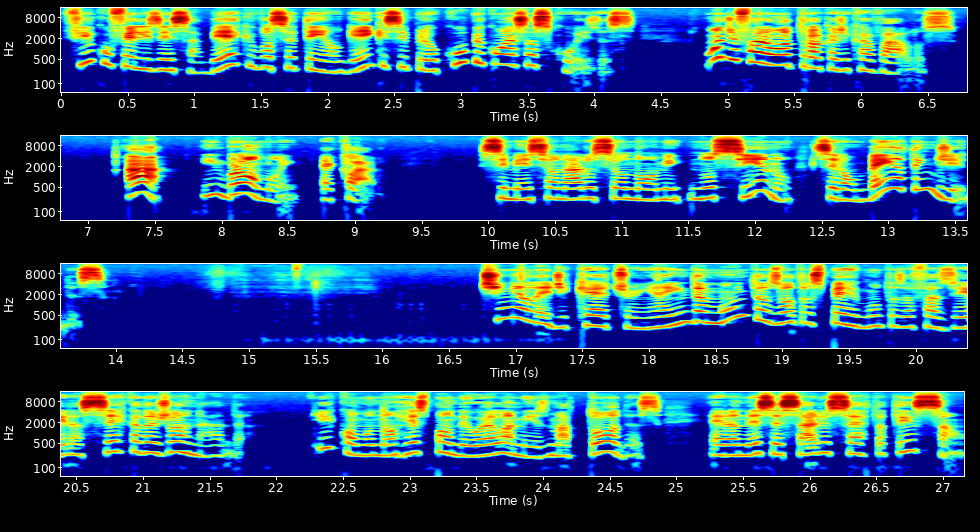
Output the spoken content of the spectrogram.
Fico feliz em saber que você tem alguém que se preocupe com essas coisas. Onde farão a troca de cavalos? Ah, em Bromley, é claro. Se mencionar o seu nome no sino, serão bem atendidas. Tinha Lady Catherine ainda muitas outras perguntas a fazer acerca da jornada, e como não respondeu ela mesma a todas, era necessário certa atenção,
